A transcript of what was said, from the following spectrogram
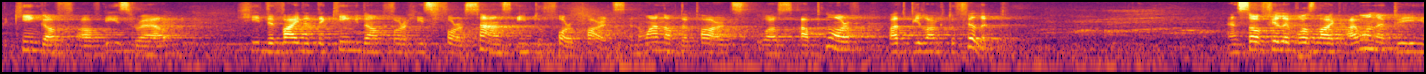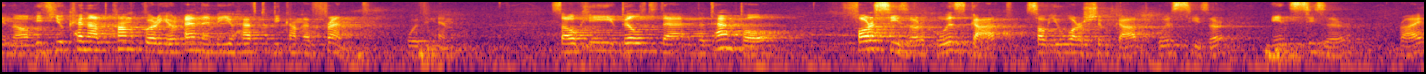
the king of, of Israel, he divided the kingdom for his four sons into four parts. And one of the parts was up north, but belonged to Philip. And so Philip was like, I want to be, you know, if you cannot conquer your enemy, you have to become a friend with him. So he built the, the temple for Caesar, who is God. So you worship God, who is Caesar, in Caesar, right?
